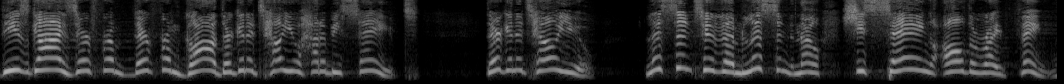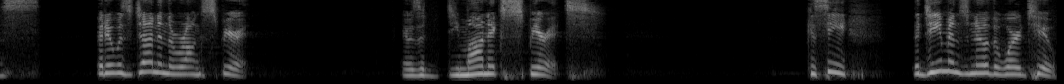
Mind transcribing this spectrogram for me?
these guys, they're from, they're from God. They're going to tell you how to be saved. They're going to tell you. Listen to them. Listen. Now, she's saying all the right things, but it was done in the wrong spirit. It was a demonic spirit. Because, see, the demons know the word too.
